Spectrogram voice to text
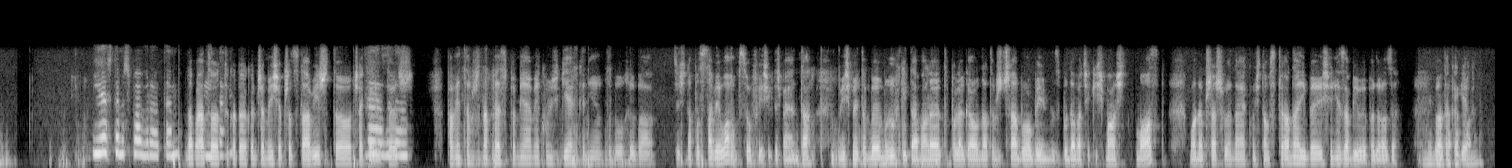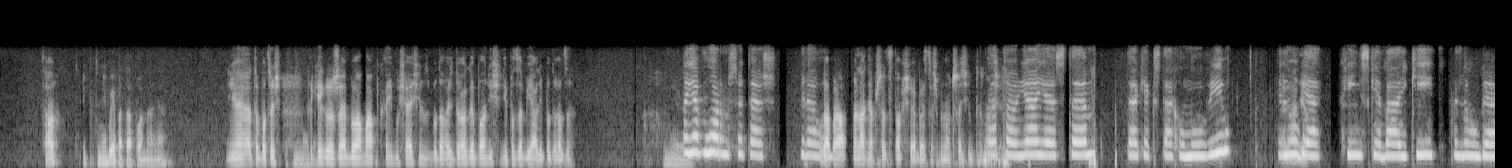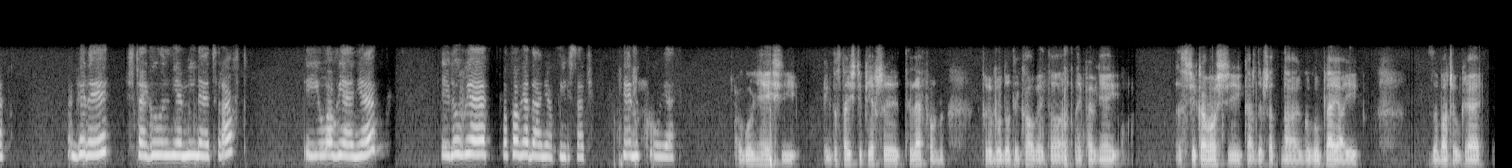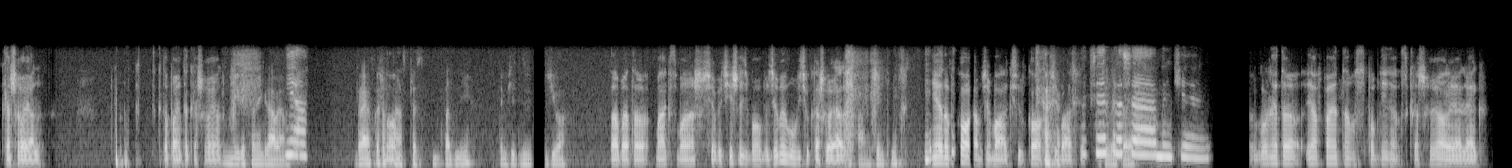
Jestem z powrotem. Dobra, to Witaj. tylko dokończymy i się przedstawisz, to czekaj, Dobra. też pamiętam, że na PSP miałem jakąś gierkę, nie wiem, to było chyba coś na podstawie Wormsów, jeśli ktoś pamięta. Mieliśmy, to były mrówki tam, ale to polegało na tym, że trzeba byłoby im zbudować jakiś most, most bo one przeszły na jakąś tam stronę i by się nie zabiły po drodze. Nie były taka gier- patapony? Co? To nie- To nie były patapony, nie? Nie, to było coś takiego, że była mapka i musiałeś im zbudować drogę, bo oni się nie pozabijali po drodze. Nie A wiem. ja w Wormsy też grałam. Dobra, Melania, przedstaw się, bo jesteśmy na trzecim No temacie. to ja jestem, tak jak Stachu mówił, Melania. lubię chińskie bajki, lubię gry, szczególnie Minecraft i łowienie i lubię opowiadania pisać. Dziękuję. Ogólnie jeśli jak dostaliście pierwszy telefon, który był dotykowy, to najpewniej z ciekawości każdy wszedł na Google Play'a i zobaczył grę Clash Royale. Kto pamięta Clash Royale? Nigdy w to nie grałem. Ja, Grałem w Clash of No. Clans przez dwa dni. To mi się znudziło. Dobra, to Max, możesz się wyciszyć, bo będziemy mówić o Clash Royale. A, dzięki. Nie no, kocham cię Maxiu, kocham cię Maxiu. przepraszamy cię. Ogólnie to ja pamiętam wspomnienia z Clash Royale, jak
